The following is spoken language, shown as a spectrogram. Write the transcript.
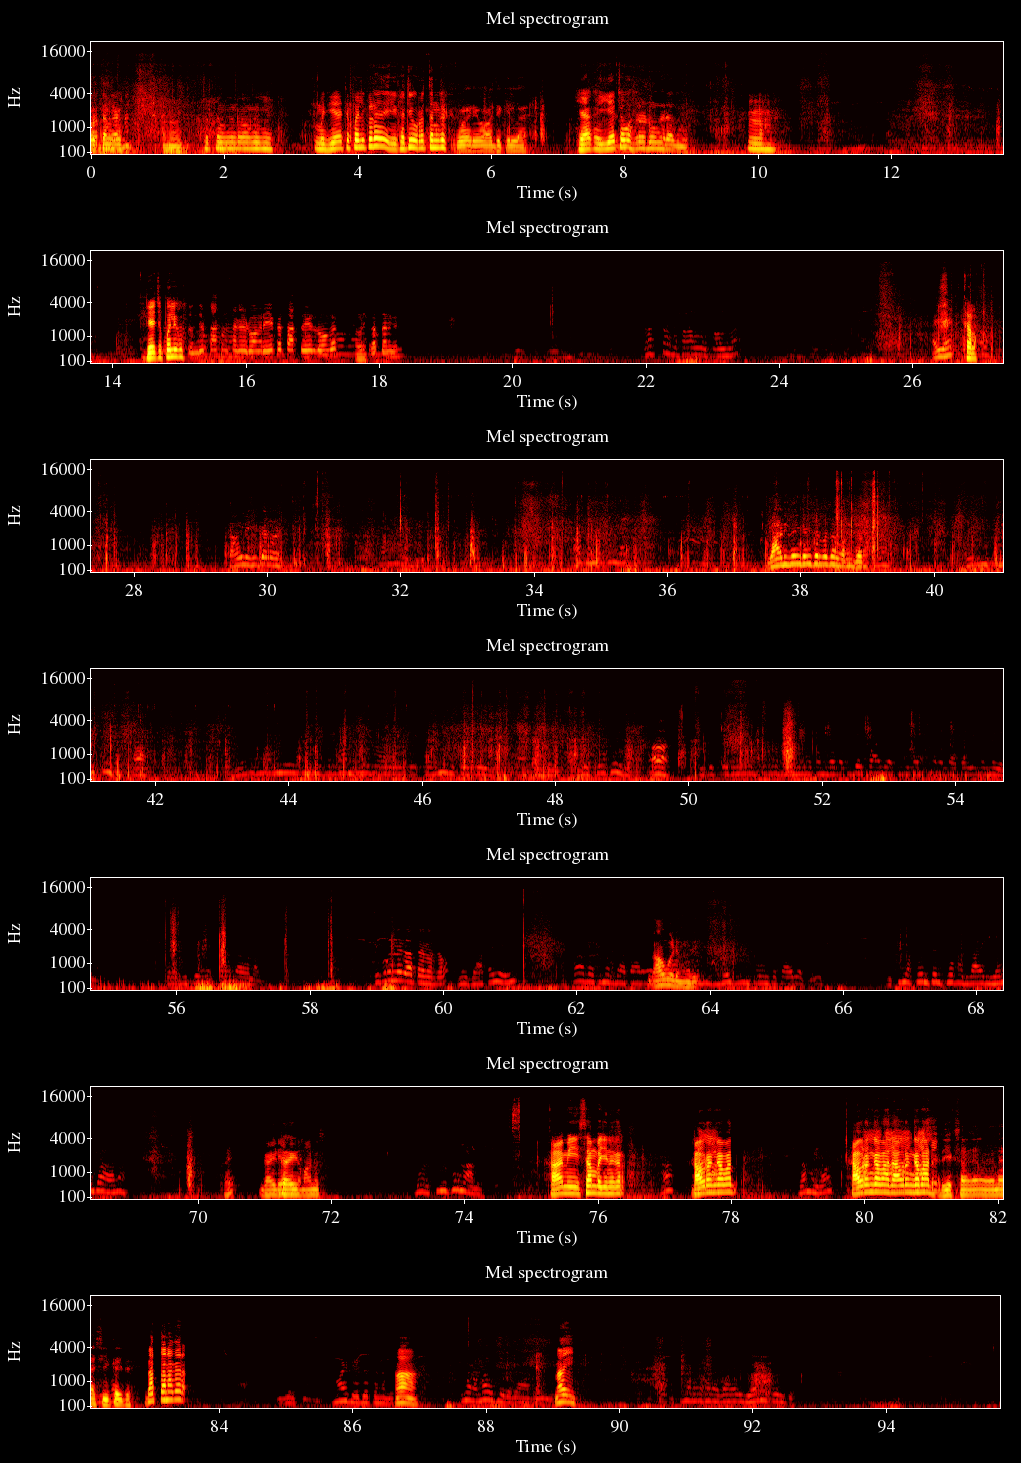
रतनगड. रतनगड आणि- म्हणजे याच्या पलीकडे आहे का ते रतनगड? वर वाद किल्ला. ह्या काय याच्यावर डोंगर डोंगर अजून हम्म. याच्या पलीकडे संदीप टाकून सगळे डोंगर एकच टाकतो एक डोंगर रत्नागिरी आई आहे चला. चांगली विचार गाडी जाईन का विचार बसा तिकडून जाता येणार त्याला अवघड आहे म्हणजे. Guide. माणूस. आम्ही संभाजीनगर. औरंगाबाद. औरंगाबाद औरंगाबाद. एक सांगा ना शिकायचं. दत्तनगर. हा. नाही.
